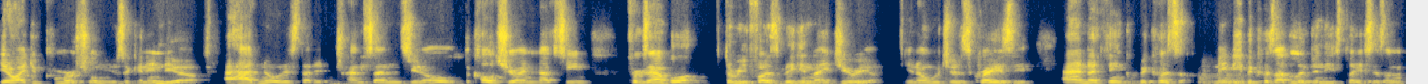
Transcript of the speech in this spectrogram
you know, I do commercial music in India, I had noticed that it transcends, you know, the culture. And I've seen, for example, Tarifa is big in Nigeria, you know, which is crazy. And I think because maybe because I've lived in these places and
